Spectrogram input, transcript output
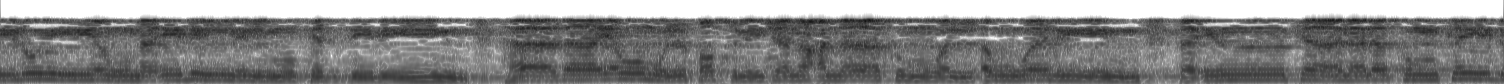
وَيْلٌ يَوْمَئِذٍ لِّلْمُكَذِّبِينَ. هَٰذَا يَوْمُ الْفَصْلِ جَمَعْنَاكُمْ وَالْأَوَّلِينَ. فَإِن كَانَ لَكُمْ كَيْدٌ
